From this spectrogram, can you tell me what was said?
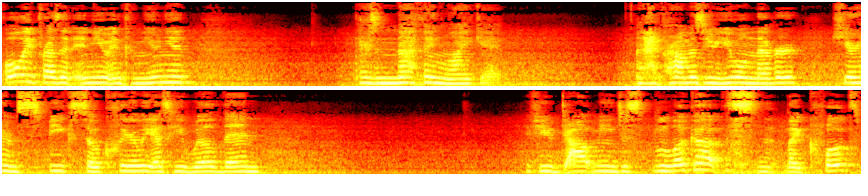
fully present in you in communion, there's nothing like it. And I promise you, you will never hear him speak so clearly as he will then. If you doubt me, just look up like quotes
